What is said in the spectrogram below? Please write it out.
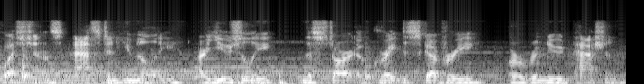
Questions asked in humility are usually the start of great discovery or renewed passion.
